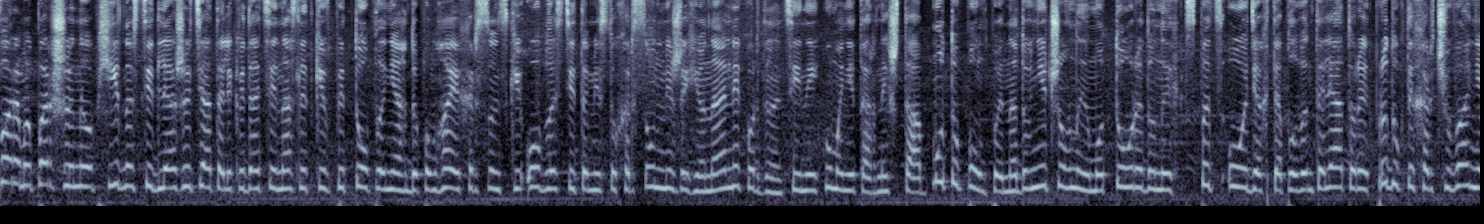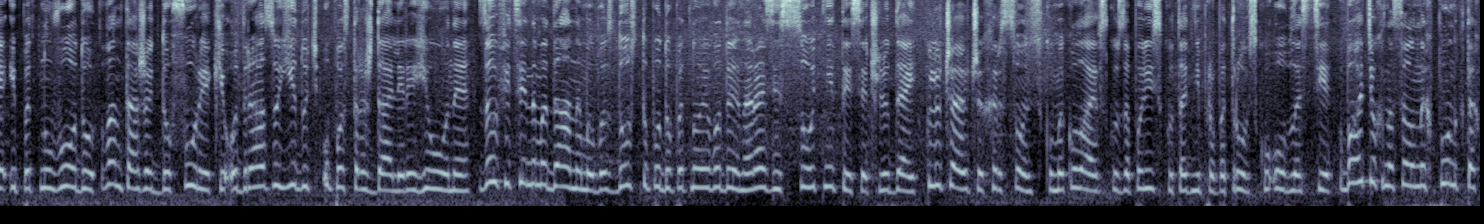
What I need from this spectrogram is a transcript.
Товарами першої необхідності для життя та ліквідації наслідків підтоплення допомагає Херсонській області та місту Херсон міжрегіональний координаційний гуманітарний штаб. Мотопомпи, надувні човни, мотори до них, спецодяг, тепловентилятори, продукти харчування і питну воду вантажать до фур, які одразу їдуть у постраждалі регіони. За офіційними даними, без доступу до питної води наразі сотні тисяч людей, включаючи Херсонську, Миколаївську, Запорізьку та Дніпропетровську області. В багатьох населених пунктах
